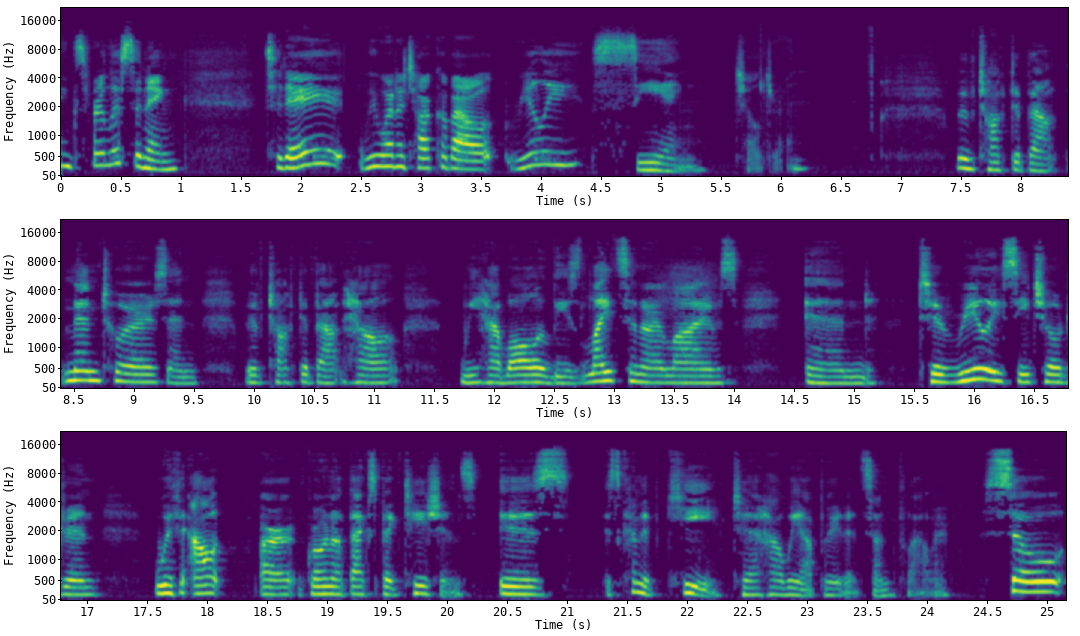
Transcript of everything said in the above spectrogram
Thanks for listening. Today, we want to talk about really seeing children. We've talked about mentors and we've talked about how we have all of these lights in our lives and to really see children without our grown up expectations is is kind of key to how we operate at Sunflower. So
